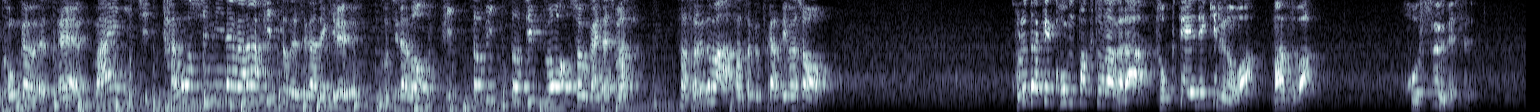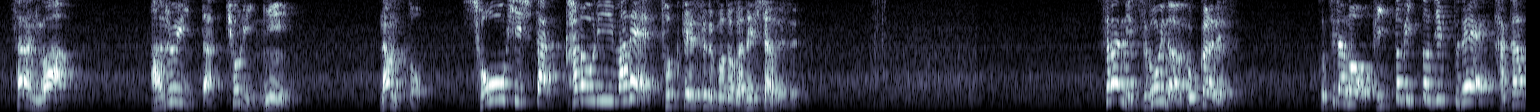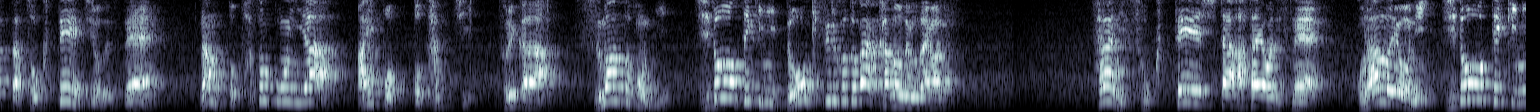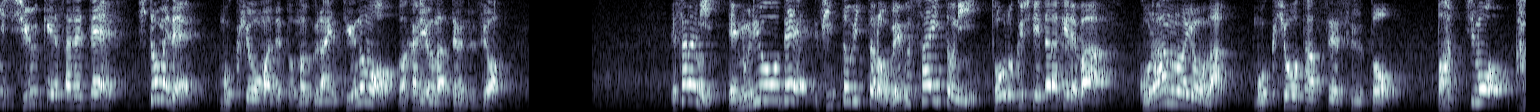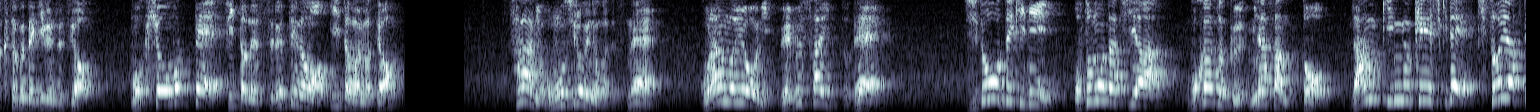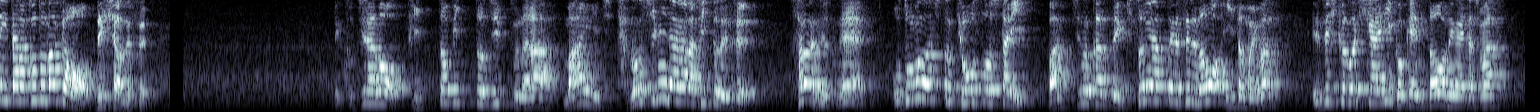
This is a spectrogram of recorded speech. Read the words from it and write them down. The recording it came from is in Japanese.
今回はですね毎日楽しみながらフィットネスができるこちらのフィットビットチップを紹介いたします。さあそれでは早速使ってみましょう。これだけコンパクトながら測定できるのはまずは歩数です。さらには歩いた距離になんと消費したカロリーまで測定することができちゃうんです。さらにすごいのはここからです。こちらのフィットビットジップで測った測定値をですねなんとパソコンや iPod Touch それからスマートフォンに自動的に同期することが可能でございます。さらに測定した値はですねご覧のように自動的に集計されて一目で目標までどのぐらいっていうのも分かるようになってるんですよ。さらに無料でフィットビットのウェブサイトに登録していただければご覧のような目標を達成するとバッジも獲得できるんですよ。目標を持ってフィットネスするっていうのもいいと思いますよ。さらに面白いのがですねご覧のようにウェブサイトで自動的にお友達やご家族皆さんとランキング形式で競い合っていただくことなんかもできちゃうんです。こちらのフィットビットジップなら毎日楽しみながらフィットです。さらにですねお友達と競争したりバッジの数で競い合ったりするのもいいと思います。ぜひこの機会にご検討お願いいたします。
